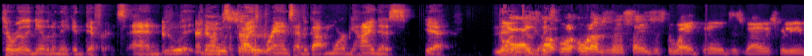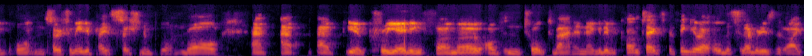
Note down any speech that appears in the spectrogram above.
to really be able to make a difference. And, and you know, I'm surprised brands haven't got more behind this. Yeah. No, I, I, all I was going to say is just the way it builds as well is really important. Social media plays such an important role at, at, at you know creating FOMO, often talked about in a negative context. But think about all the celebrities that like,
